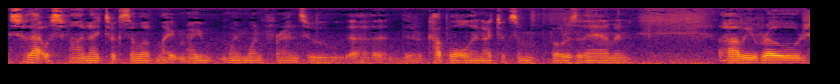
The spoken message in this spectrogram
so that was fun. I took some of my, my, my one friends who uh, they're a couple, and I took some photos of them. And uh, we rode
